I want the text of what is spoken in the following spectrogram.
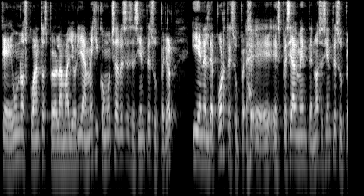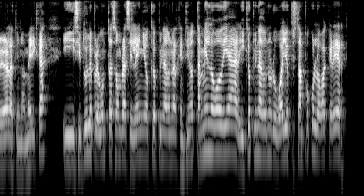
que unos cuantos, pero la mayoría. México muchas veces se siente superior y en el deporte eh, especialmente, ¿no? Se siente superior a Latinoamérica y si tú le preguntas a un brasileño qué opina de un argentino, también lo va a odiar y qué opina de un uruguayo, pues tampoco lo va a querer.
